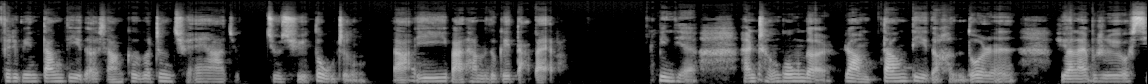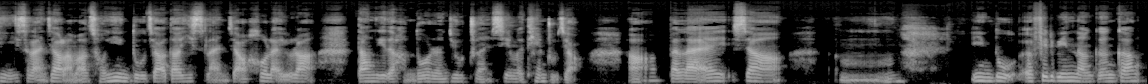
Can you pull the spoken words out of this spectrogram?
菲律宾当地的像各个政权呀，就就去斗争啊，一一把他们都给打败了。并且还成功的让当地的很多人，原来不是又信伊斯兰教了吗？从印度教到伊斯兰教，后来又让当地的很多人就转信了天主教。啊，本来像嗯，印度呃菲律宾呢，跟刚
